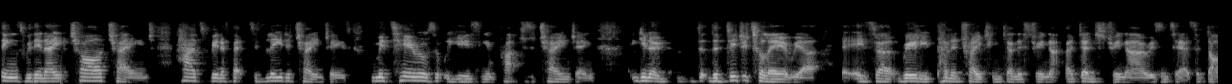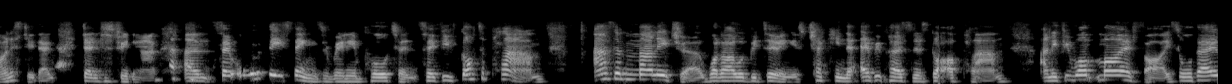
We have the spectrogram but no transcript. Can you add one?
things within hr change how to be an effective leader changes materials that we're using in practice are changing. You know the, the digital area is uh, really penetrating dentistry now, uh, dentistry now isn't it? It's a dynasty then dentistry now. Um, so all of these things are really important so if you've got a plan, as a manager, what I would be doing is checking that every person has got a plan. And if you want my advice, although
